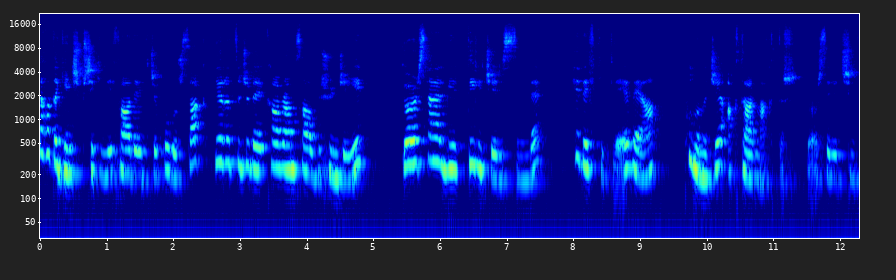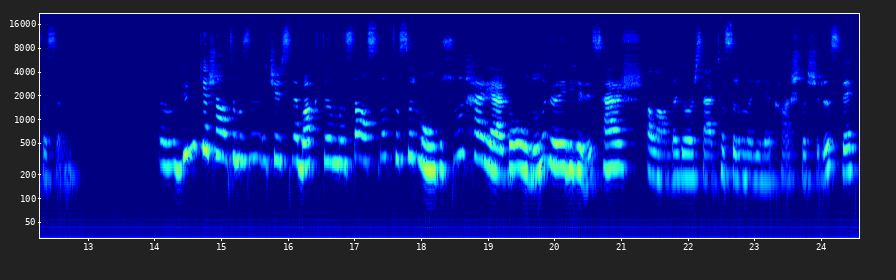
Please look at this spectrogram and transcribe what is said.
Daha da geniş bir şekilde ifade edecek olursak, yaratıcı ve kavramsal düşünceyi görsel bir dil içerisinde hedef kitleye veya kullanıcıya aktarmaktır görsel iletişim tasarımı. Ee, günlük yaşantımızın içerisine baktığımızda aslında tasarım olgusunun her yerde olduğunu görebiliriz. Her alanda görsel tasarımlar ile karşılaşırız ve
